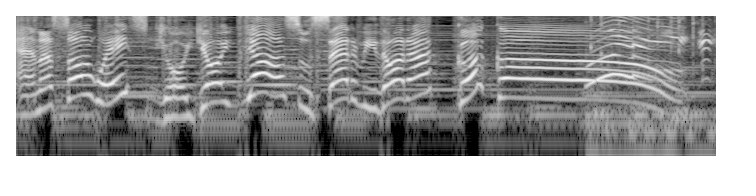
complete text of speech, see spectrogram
And as always, yo, yo, yo, su servidora, Coco!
